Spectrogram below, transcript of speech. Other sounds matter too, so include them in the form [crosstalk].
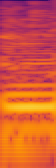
对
